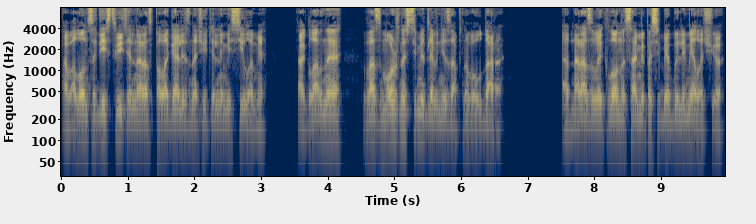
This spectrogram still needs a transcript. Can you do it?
Авалонцы действительно располагали значительными силами, а главное – возможностями для внезапного удара. Одноразовые клоны сами по себе были мелочью,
